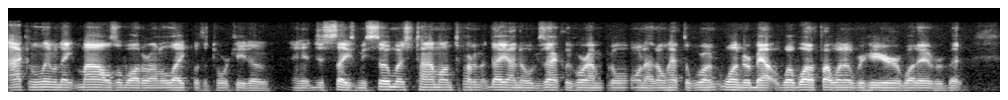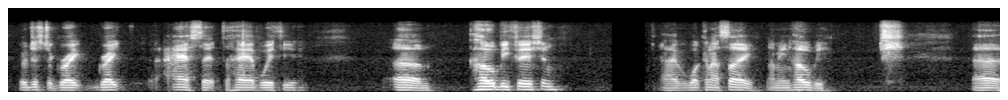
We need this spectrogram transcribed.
I can eliminate miles of water on a lake with a torpedo, and it just saves me so much time on tournament day. I know exactly where I'm going. I don't have to wonder about well, what if I went over here or whatever. But they're just a great, great asset to have with you. Um, Hobie fishing. What can I say? I mean, Hobie. Uh,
